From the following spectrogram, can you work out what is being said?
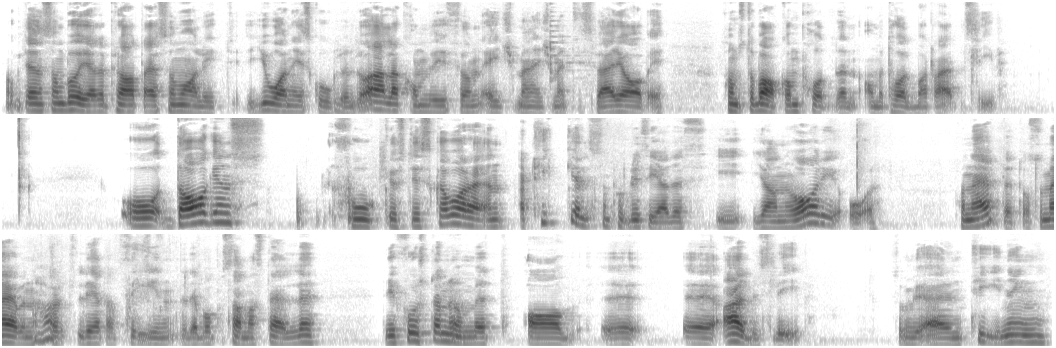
och den som började prata är som vanligt Johan E Skoglund och alla kommer vi från Age Management i Sverige AB som står bakom podden om ett hållbart arbetsliv. Och dagens fokus det ska vara en artikel som publicerades i januari i år på nätet och som även har letat sig in, det var på samma ställe. Det är första numret av eh, eh, Arbetsliv som ju är en tidning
